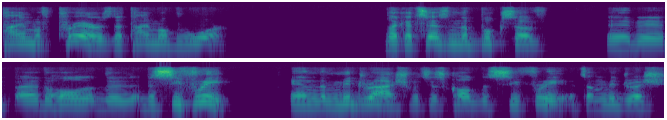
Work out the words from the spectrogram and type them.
time of prayer is the time of war. Like it says in the books of uh, uh, the whole the, the Sifri in the Midrash, which is called the Sifri. It's a Midrash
